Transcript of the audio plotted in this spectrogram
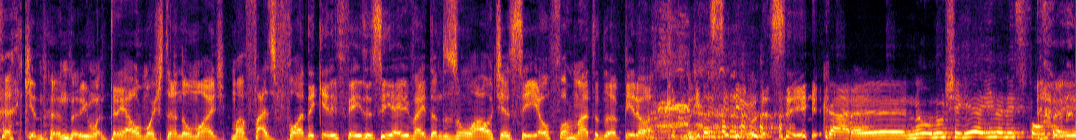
aqui no, em Montreal mostrando um mod, uma fase foda que ele fez assim, aí ele vai dando zoom out assim, é o formato da piroca. Lá assim. Cara, é, não, não cheguei ainda nesse ponto aí,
